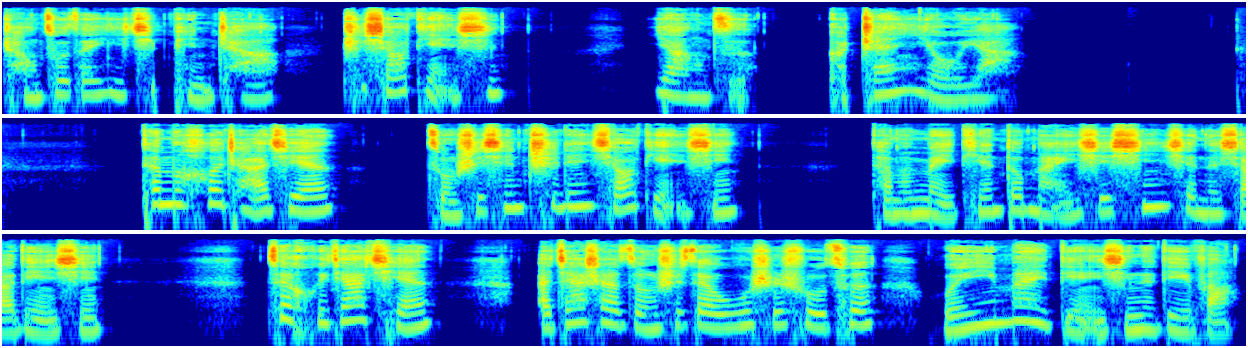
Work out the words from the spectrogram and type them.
常坐在一起品茶、吃小点心，样子可真优雅。他们喝茶前总是先吃点小点心，他们每天都买一些新鲜的小点心。在回家前，阿加莎总是在巫师树村唯一卖点心的地方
